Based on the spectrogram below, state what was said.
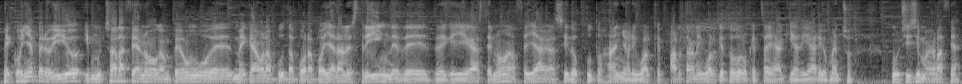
Me coña, pero yo, y muchas gracias, nuevo campeón Me cago la puta por apoyar al stream desde, desde, que llegaste, ¿no? Hace ya casi dos putos años, al igual que Spartan, al igual que todo lo que estáis aquí a diario, macho. Muchísimas gracias.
